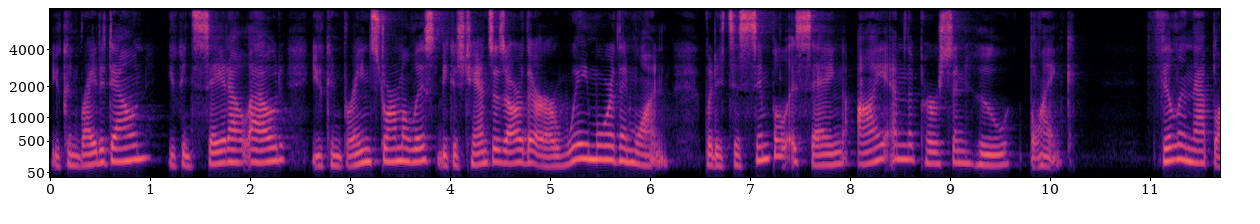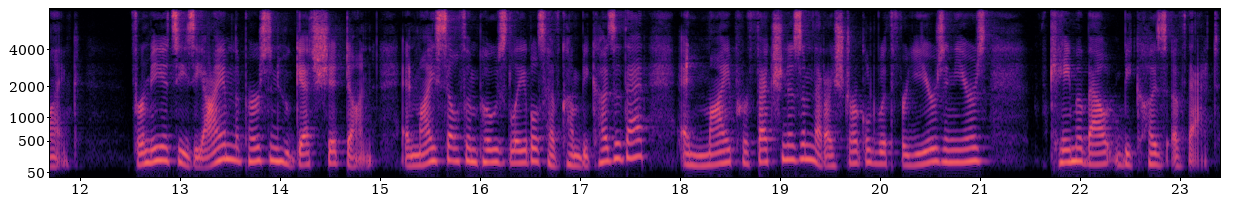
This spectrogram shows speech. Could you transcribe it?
You can write it down, you can say it out loud, you can brainstorm a list because chances are there are way more than one. But it's as simple as saying, I am the person who blank. Fill in that blank. For me, it's easy. I am the person who gets shit done, and my self imposed labels have come because of that, and my perfectionism that I struggled with for years and years came about because of that.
